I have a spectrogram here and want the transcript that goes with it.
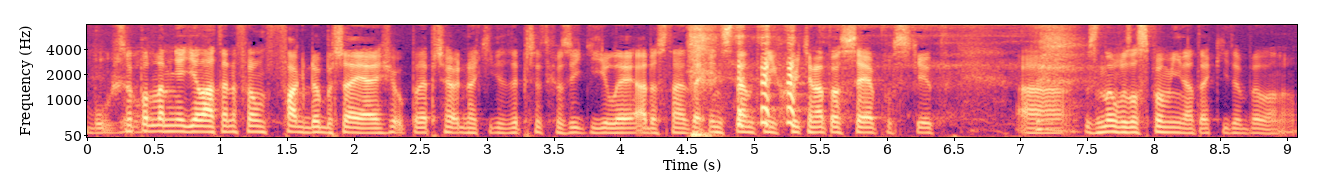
Bohužel. Co podle mě dělá ten film fakt dobře je, že úplně přehodnotíte ty předchozí díly a dostanete instantní chuť na to se je pustit a znovu zaspomínat, jaký to bylo. No.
